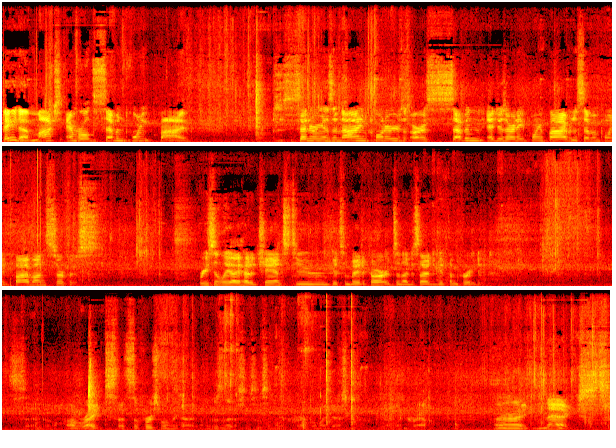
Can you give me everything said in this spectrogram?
Beta Mox Emerald 7.5. Centering is a 9, corners are a 7, edges are an 8.5, and a 7.5 on surface. Recently I had a chance to get some beta cards and I decided to get them graded. So, alright, that's the first one we got. What is this? This is some other crap on my desk. Alright, next.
